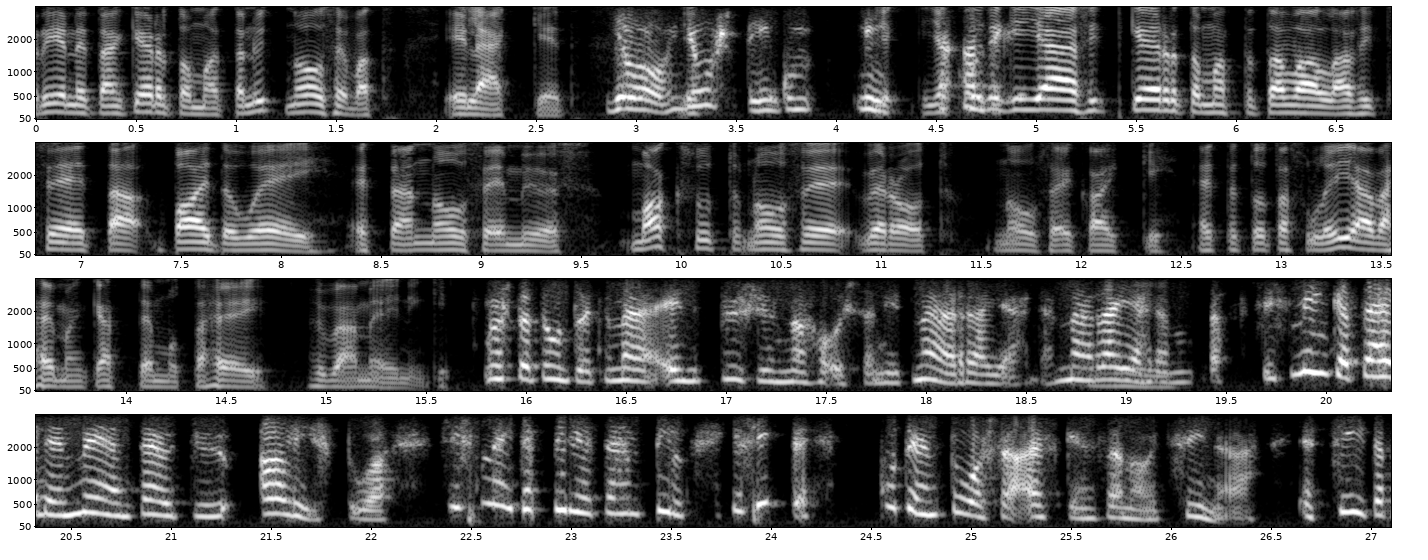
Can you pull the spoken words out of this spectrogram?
riennetään kertomaan, että nyt nousevat eläkkeet. Joo, ja, justiin. Kun, niin, ja, ja kuitenkin jää sitten kertomatta tavallaan sit se, että by the way, että nousee myös maksut, nousee verot, nousee kaikki. Että tota, sulle jää vähemmän kätteen, mutta hei, hyvä meininki. Musta tuntuu, että mä en pysy nahoissani, että mä räjähdän. Mä räjähdän, niin. mutta siis minkä tähden meidän täytyy alistua? Siis meitä pidetään pil... Ja sitten, kuten tuossa äsken sanoit sinä, että siitä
